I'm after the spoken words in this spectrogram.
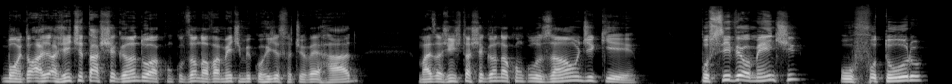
Bom, então a, a gente está chegando à conclusão, novamente me corrija se eu estiver errado, mas a gente está chegando à conclusão de que possivelmente o futuro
